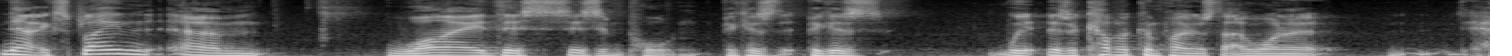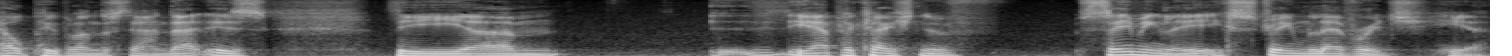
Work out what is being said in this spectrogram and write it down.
now explain um, why this is important because because we, there's a couple of components that I want to help people understand. That is the um, the application of seemingly extreme leverage here,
